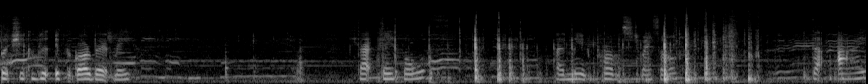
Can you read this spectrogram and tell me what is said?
But she completely forgot about me. That day forth, I made a promise to myself that I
